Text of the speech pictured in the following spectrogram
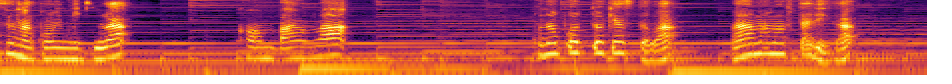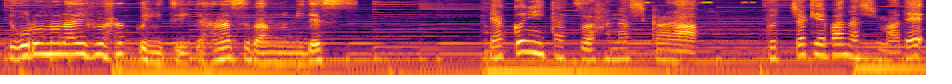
様こんにちは。こんばんは。このポッドキャストはワーママ2人が日頃のライフハックについて話す番組です。役に立つ話からぶっちゃけ話まで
